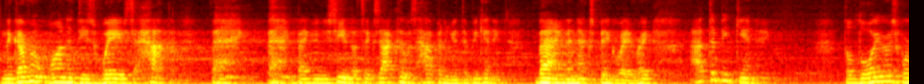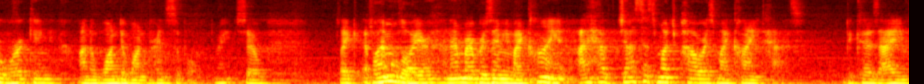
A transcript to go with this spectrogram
And the government wanted these waves to happen, bang, bang, bang. And you see, and that's exactly what's happening at the beginning. Bang, the next big wave, right? At the beginning, the lawyers were working on a one-to-one principle, right? So, like if I'm a lawyer and I'm representing my client, I have just as much power as my client has because I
